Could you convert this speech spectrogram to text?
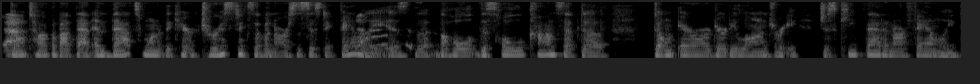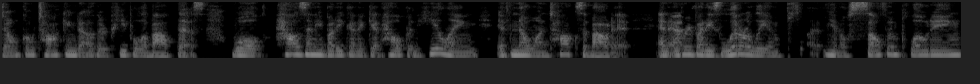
yeah. don't talk about that and that's one of the characteristics of a narcissistic family yeah. is the the whole this whole concept of don't air our dirty laundry just keep that in our family don't go talking to other people about this well how's anybody going to get help and healing if no one talks about it and everybody's literally you know self imploding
